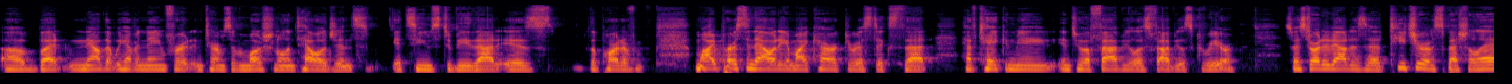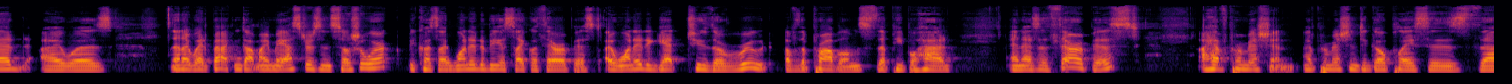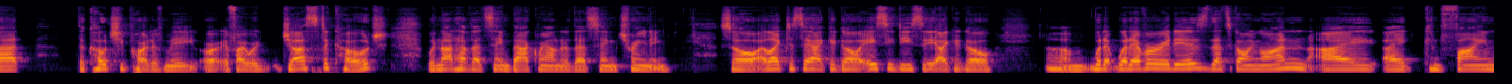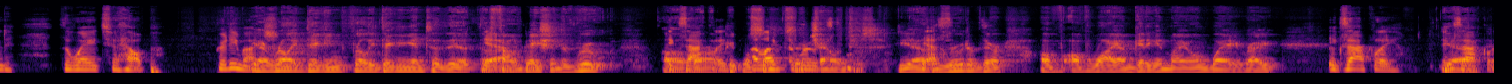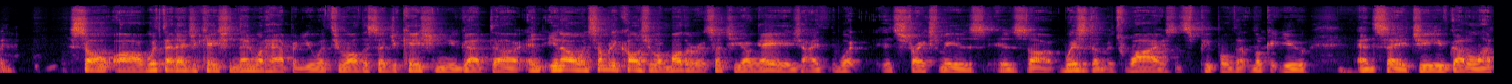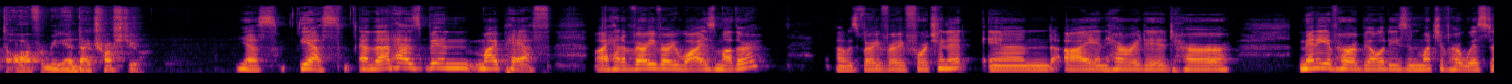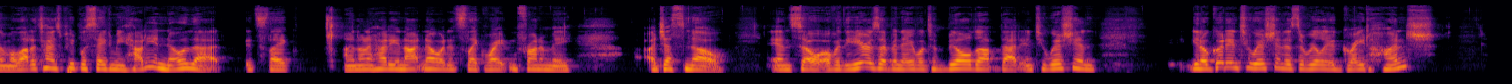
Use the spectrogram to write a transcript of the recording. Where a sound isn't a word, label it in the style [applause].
Uh, but now that we have a name for it in terms of emotional intelligence, it seems to be that is the part of my personality and my characteristics that have taken me into a fabulous, fabulous career. So I started out as a teacher of special ed. I was, then I went back and got my master's in social work because I wanted to be a psychotherapist. I wanted to get to the root of the problems that people had. And as a therapist, I have permission. I have permission to go places that the coachy part of me, or if I were just a coach, would not have that same background or that same training. So I like to say I could go ACDC, I could go um, whatever it is that's going on. I I can find the way to help. Pretty much. Yeah, really digging, really digging into the the yeah. foundation, the root of uh, exactly. uh, people's like the challenges. Yeah, yes. the root of their of of why I'm getting in my own way, right? Exactly. Exactly. So uh, with that education, then what happened? You went through all this education. You got, uh, and you know, when somebody calls you a mother at such a young age, I what it strikes me is is uh, wisdom. It's wise. It's people that look at you and say, "Gee, you've got a lot to offer me, and I trust you." Yes, yes, and that has been my path. I had a very, very wise mother. I was very, very fortunate, and I inherited her many of her abilities and much of her wisdom. A lot of times people say to me, How do you know that? It's like, I don't know. How do you not know it? It's like right in front of me. I just know. And so over the years, I've been able to build up that intuition. You know, good intuition is a really a great hunch,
